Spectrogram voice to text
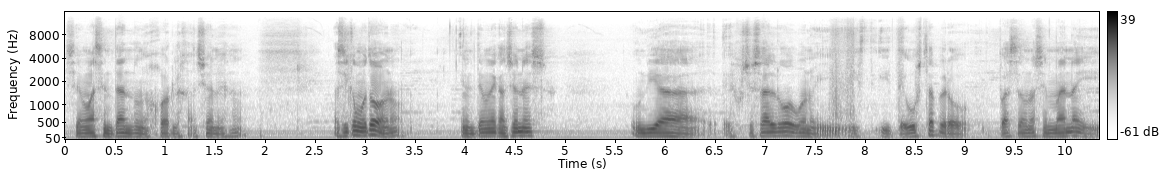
se van asentando mejor las canciones, ¿no? Así como todo, ¿no? En el tema de canciones, un día escuchas algo, bueno, y te gusta, pero pasa una semana y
